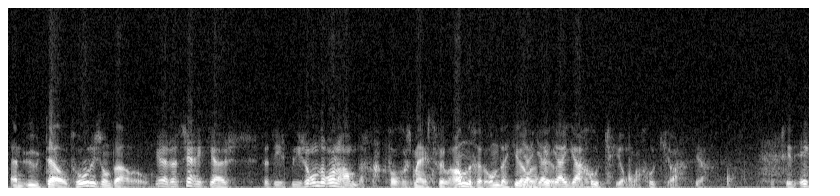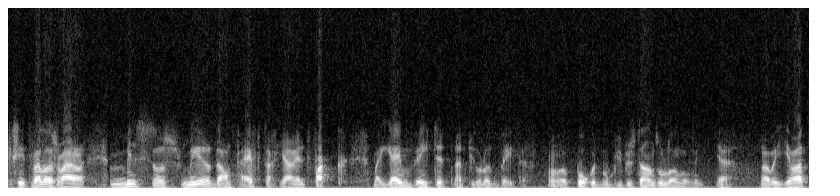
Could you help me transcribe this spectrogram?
En u telt horizontaal ook. Ja, dat zeg ik juist. Dat is bijzonder onhandig. Volgens mij is het veel handiger, omdat je dan... Ja, ja, veel- ja, ja, goed, jongen, goed, ja, ja. Ik zit, ik zit weliswaar minstens meer dan 50 jaar in het vak. Maar jij weet het natuurlijk beter. Oh, pocketboekjes bestaan zo lang nog niet. Ja, nou weet je wat?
